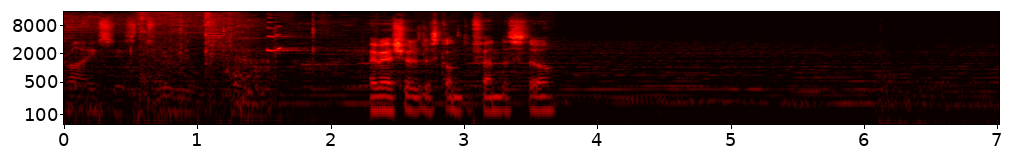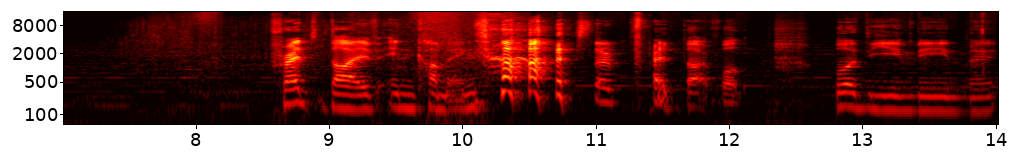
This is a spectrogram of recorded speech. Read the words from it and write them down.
price is too Maybe I should have just gone Defender still. Pred dive incoming. There's no Pred dive. What, what do you mean, mate?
